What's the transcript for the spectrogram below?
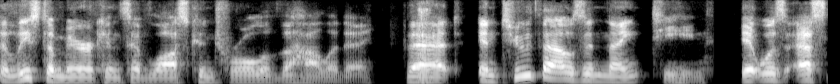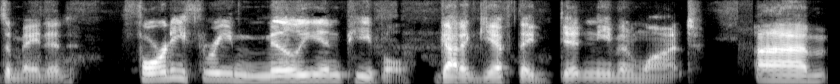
at least Americans have lost control of the holiday. That in 2019, it was estimated 43 million people got a gift they didn't even want. Um,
